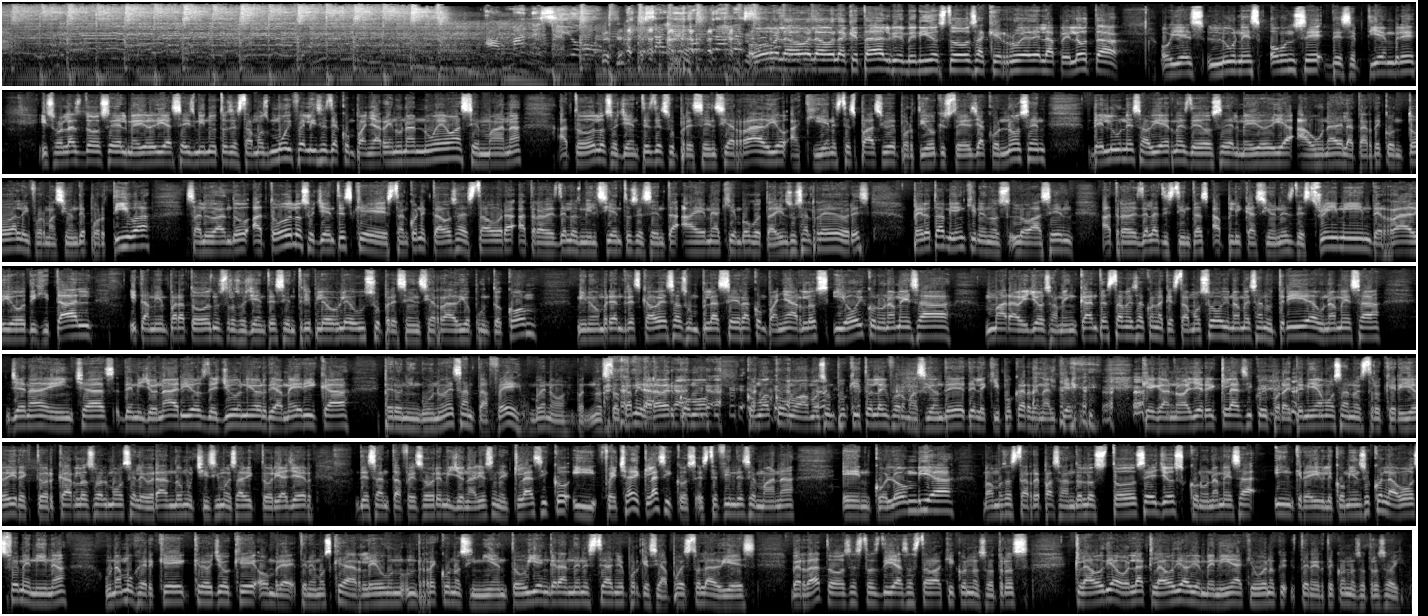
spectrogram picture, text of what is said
Hola, hola, hola, ¿qué tal? Bienvenidos todos a Que Ruede la Pelota. Hoy es lunes 11 de septiembre y son las 12 del mediodía, 6 minutos. Estamos muy felices de acompañar en una nueva semana a todos los oyentes de su presencia radio aquí en este espacio deportivo que ustedes ya conocen, de lunes a viernes de 12 del mediodía a 1 de la tarde con toda la información deportiva. Saludando a todos los oyentes que están conectados a esta hora a través de los 1160 AM aquí en Bogotá y en sus alrededores, pero también quienes nos lo hacen a través de las distintas aplicaciones de streaming de radio digital y también para todos nuestros oyentes en www.supresenciaradio.com. Mi nombre es Andrés Cabezas, un placer acompañarlos y hoy con una mesa maravillosa. Me encanta esta mesa con la que estamos hoy, una mesa nutrida, una mesa llena de hinchas de millonarios, de junior, de América, pero ninguno de Santa Fe. Bueno, nos toca mirar a ver cómo, cómo acomodamos un poquito la información del equipo cardenal que, que ganó ayer el clásico y por ahí teníamos a nuestro querido director Carlos Olmo celebrando muchísimo esa victoria ayer de Santa Fe sobre Millonarios en el clásico y fecha de clásicos este fin de semana en Colombia. Vamos a estar repasándolos todos ellos con una mesa increíble. Comienzo con la voz femenina, una mujer que creo yo que, hombre, tenemos que darle un, reconocimiento bien grande en este año porque se ha puesto la 10, ¿verdad? Todos estos días ha estado aquí con nosotros Claudia. Hola Claudia, bienvenida. Qué bueno tenerte con nosotros hoy.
